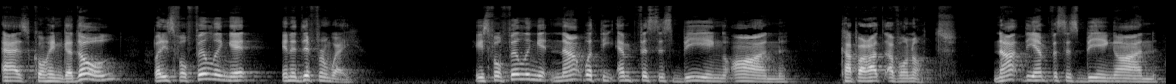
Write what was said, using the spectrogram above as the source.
as Kohen Gadol, but he's fulfilling it in a different way. He's fulfilling it not with the emphasis being on kaparat avonot, not the emphasis being on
